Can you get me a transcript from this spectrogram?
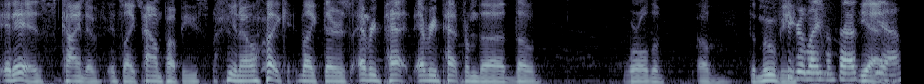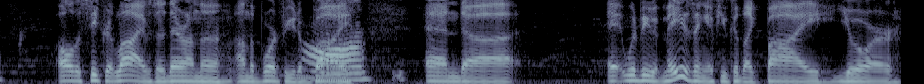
it is kind of. It's like pound puppies, you know. Like like there's every pet every pet from the the world of of the movie. Secret Life of Pets. Yeah. Yeah. All the secret lives are there on the on the board for you to Aw. buy, and uh, it would be amazing if you could like buy your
